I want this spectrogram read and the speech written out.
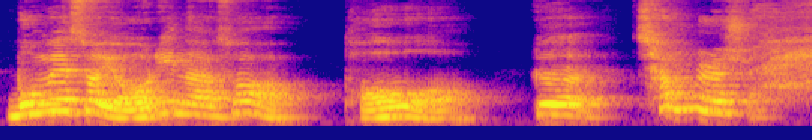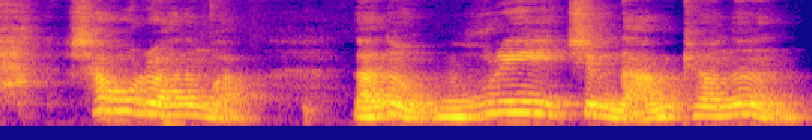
몸에서 열이 나서 더워. 그 찬물로 샥 샤워를 하는 거야. 나는 우리 집 남편은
